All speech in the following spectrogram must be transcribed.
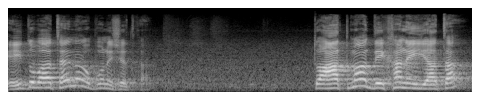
यही तो बात है ना उपनिषद का। तो आत्मा देखा नहीं जाता।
